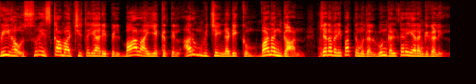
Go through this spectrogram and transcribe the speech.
வி ஹவுஸ் சுரேஷ் காமாட்சி தயாரிப்பில் பாலா இயக்கத்தில் அருண் விஜய் நடிக்கும் வணங்கான். ஜனவரி பத்து முதல் உங்கள் திரையரங்குகளில்.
